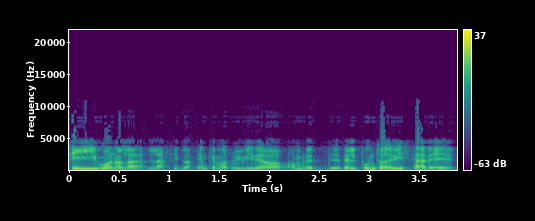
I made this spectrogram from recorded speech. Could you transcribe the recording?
Sí, bueno, la, la, situación que hemos vivido, hombre, desde el punto de vista de,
